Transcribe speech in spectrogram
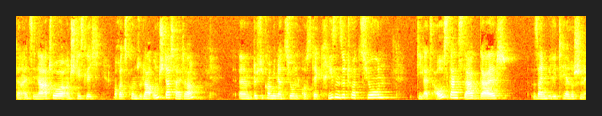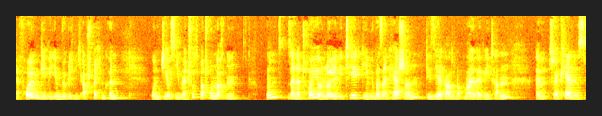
dann als Senator und schließlich auch als Konsular und Statthalter ähm, durch die Kombination aus der Krisensituation, die als Ausgangslage galt, seinen militärischen Erfolgen, die wir ihm wirklich nicht absprechen können und die aus ihm einen Schutzpatron machten, und seiner Treue und Loyalität gegenüber seinen Herrschern, die Sie ja gerade nochmal erwähnt hatten, ähm, zu erklären ist.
